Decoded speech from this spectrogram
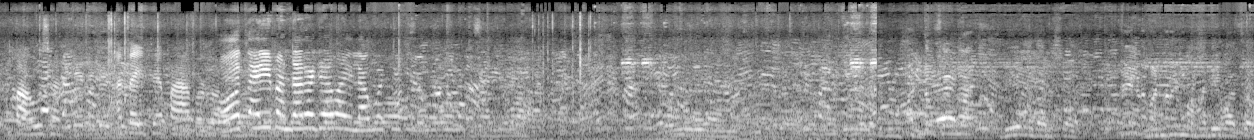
आता इथे पाया पडू. हो ताई भंडारा घ्या वाहिला महादेवाचं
